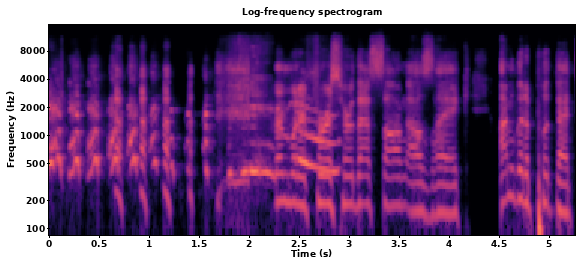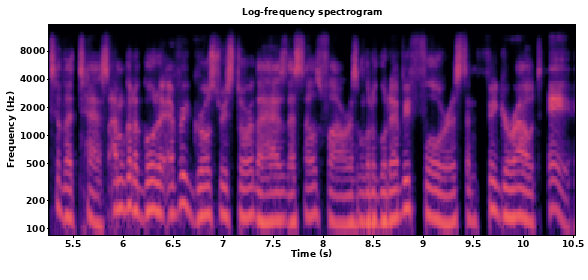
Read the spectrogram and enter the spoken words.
Remember when I first heard that song, I was like, I'm gonna put that to the test. I'm gonna go to every grocery store that has that sells flowers. I'm gonna go to every florist and figure out, hey,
